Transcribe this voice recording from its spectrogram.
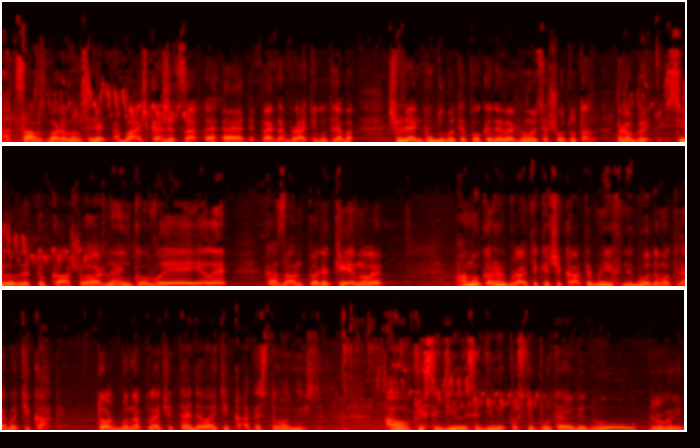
А цап з бароном сидять, а бач, каже цап, хе-хе, тепер нам, братіку, треба швиденько думати, поки не вернулися, що тут робити. Сіли вони ту кашу, гарненько вияли, казан перекинули. А ну, кажуть, братики, чекати ми їх не будемо, треба тікати. Торбу на плечі, та й давай тікати з того місця. А вовки сиділи, сиділи по степу, та один у, другий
